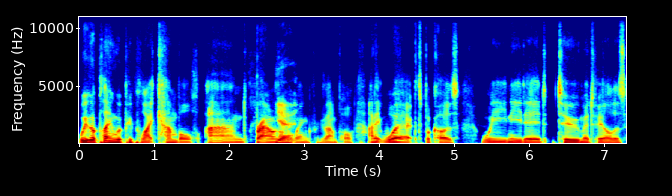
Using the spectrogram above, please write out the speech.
we were playing with people like Campbell and Brown on the wing, for example, and it worked because we needed two midfielders.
